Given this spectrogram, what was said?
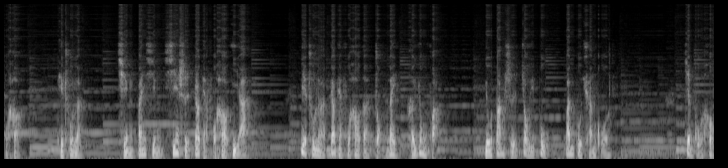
符号，提出了。请颁行新式标点符号议案，列出了标点符号的种类和用法，由当时教育部颁布全国。建国后，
